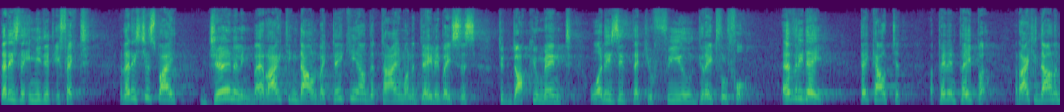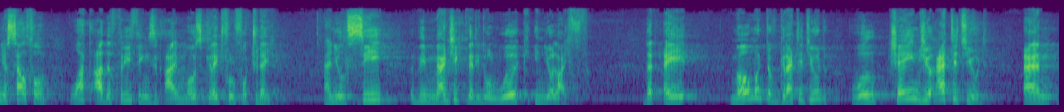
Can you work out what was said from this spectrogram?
That is the immediate effect. That is just by journaling, by writing down, by taking out the time on a daily basis to document what is it that you feel grateful for. Every day, take out a, pen and paper, write it down on your cell phone. What are the three things that I'm most grateful for today? And you'll see the magic that it will work in your life. That a moment of gratitude will change your attitude. And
